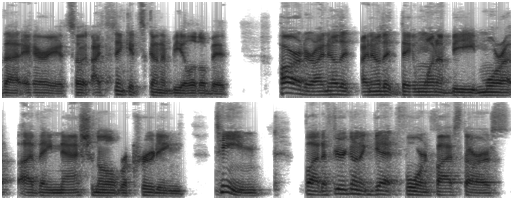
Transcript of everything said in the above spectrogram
that area. So, I think it's going to be a little bit harder. I know that I know that they want to be more of a national recruiting team, but if you're going to get four and five stars,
